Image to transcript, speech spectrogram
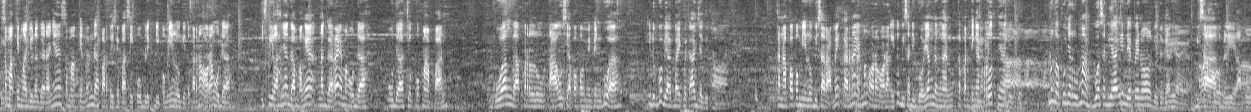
semakin maju negaranya semakin rendah partisipasi publik di pemilu gitu karena orang udah istilahnya gampangnya negara emang udah udah cukup mapan gua nggak perlu tahu siapa pemimpin gua hidup gua baik-baik aja gitu Ah. kenapa pemilu bisa rame karena emang orang-orang itu bisa digoyang dengan kepentingan perutnya Ah, gitu ah, ah, ah. lu nggak punya rumah gua sediain DP 0 gitu kan Iya, iya. bisa Laku. kebeli laku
